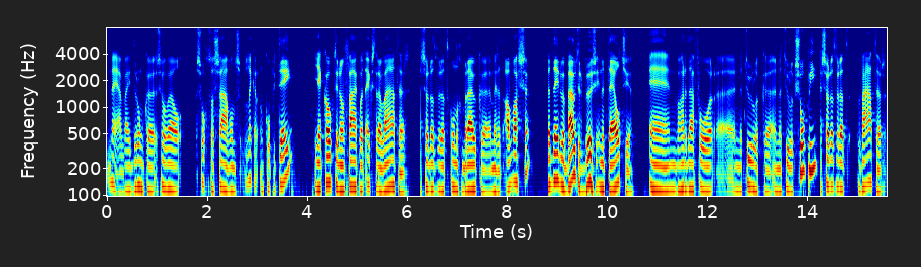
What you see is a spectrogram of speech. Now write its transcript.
nou ja, wij dronken zowel s ochtends als s avonds lekker een kopje thee. Jij kookte dan vaak wat extra water, zodat we dat konden gebruiken met het afwassen. Dat deden we buiten de bus in een tijltje. En we hadden daarvoor eh, natuurlijk, eh, een natuurlijk soppie, zodat we dat water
